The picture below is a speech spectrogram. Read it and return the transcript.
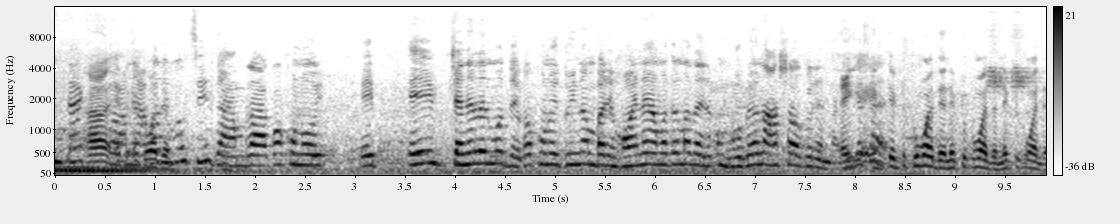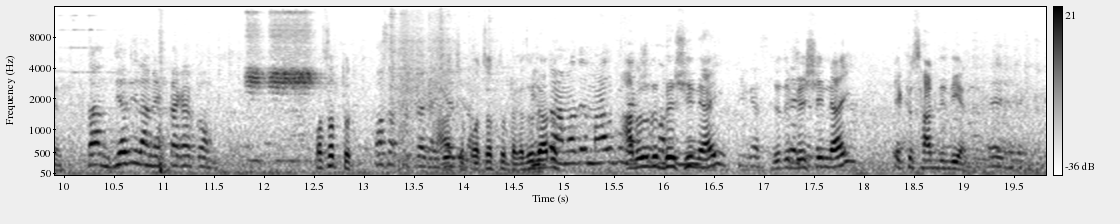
ইনটেক হ্যাঁ, আমি এটা বলছি যে আমরা কখনোই এই এই চ্যানেলের মধ্যে কখনোই দুই নাম্বারই হয় না আমাদের মাঝে এরকম হবেও না আশাও করেন না একটু কমাই দেন একটু কমাই দেন একটু কমাই দেন। দাম দিয়ে দিলাম এক টাকা কম। পঁচাত্তর? টাকা আচ্ছা পঁচাত্তর টাকা। যদি আমাদের আরও যদি বেশি নেয় যদি বেশি নেয় একটু ছাড় দিয়ে দিয়েন এই যে দেখেন।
